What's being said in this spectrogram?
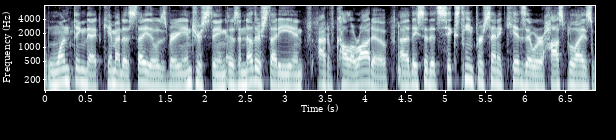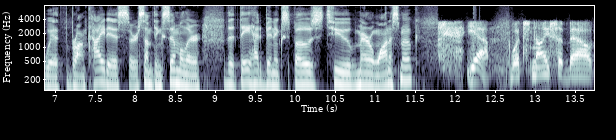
One thing that came out of the study that was very interesting. There was another study in, out of Colorado. Uh, they said that 16% of kids that were hospitalized with bronchitis or something similar that they had been exposed to marijuana smoke. Yeah, what's nice about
